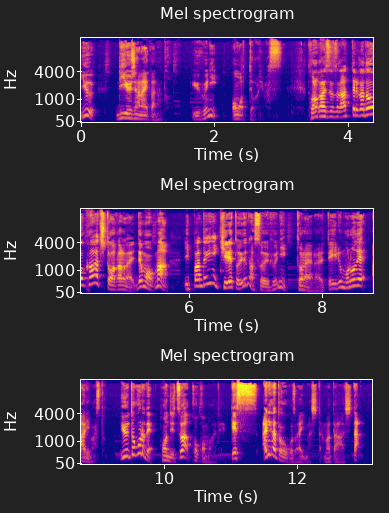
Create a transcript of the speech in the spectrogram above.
いう理由じゃないかなというふうに思っております。この解説が合ってるかどうかはちょっとわからない。でもまあ一般的にキレというのはそういうふうに捉えられているものでありますというところで本日はここまでです。ありがとうございました。また明日。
